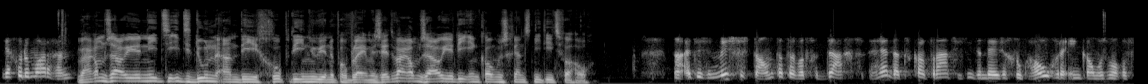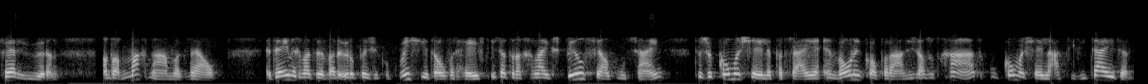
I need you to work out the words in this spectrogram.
Ja, goedemorgen. Waarom zou je niet iets doen aan die groep die nu in de problemen zit? Waarom zou je die inkomensgrens niet iets verhogen? Nou, het is een misverstand dat er wordt gedacht hè, dat corporaties niet aan deze groep hogere inkomens mogen verhuren. Want dat mag namelijk wel. Het enige wat de, waar de Europese Commissie het over heeft... is dat er een gelijk speelveld moet zijn tussen commerciële partijen en woningcorporaties... als het gaat om commerciële activiteiten.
